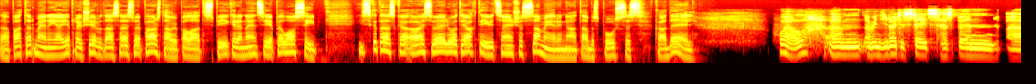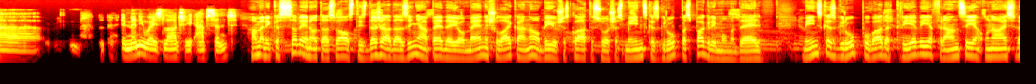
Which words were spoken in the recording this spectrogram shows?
Tāpat Armēnijā iepriekš ieradās ASV pārstāvju palātas spīkere Nancija Pelosi. Izskatās, ka ASV ļoti aktīvi cenšas samierināt abas puses. Kādēļ? Well, um, I mean, the United States has been uh, Amerikas Savienotās valstis dažādā ziņā pēdējo mēnešu laikā nav bijušas klātesošas Mīnskas grupas pagrimuma dēļ. Mīnskas grupu vada Krievija, Francija un ASV,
